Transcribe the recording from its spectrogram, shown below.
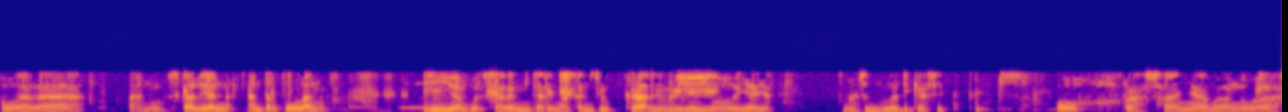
Oh alah anu sekalian antar pulang. Iya bu sekalian mencari makan juga. Oh iya iya. Oh iya iya. Langsung gua dikasih tips. Oh rasanya bang wah.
